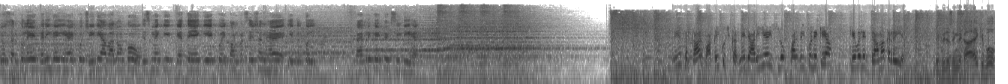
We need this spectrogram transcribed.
जो सर्कुलेट करी गई है कुछ मीडिया वालों को जिसमें कि कहते हैं कि एक कोई कॉन्वर्सेशन है ये बिल्कुल फैब्रिकेटेड सीडी है। और ये सरकार वाकई कुछ करने जा रही है इस लोकपाल बिल को लेके या केवल एक ड्रामा कर रही है? दिग्विजय सिंह ने कहा है कि वो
